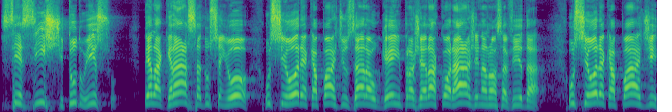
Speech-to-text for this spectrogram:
Se existe tudo isso, pela graça do Senhor, o Senhor é capaz de usar alguém para gerar coragem na nossa vida. O Senhor é capaz de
